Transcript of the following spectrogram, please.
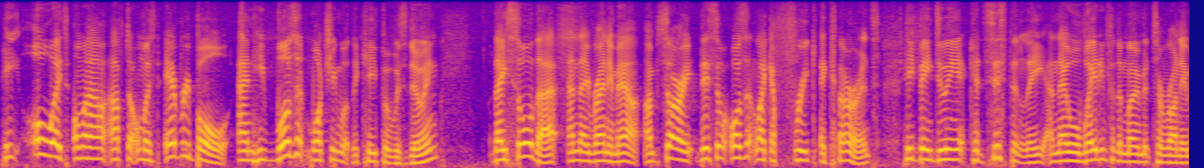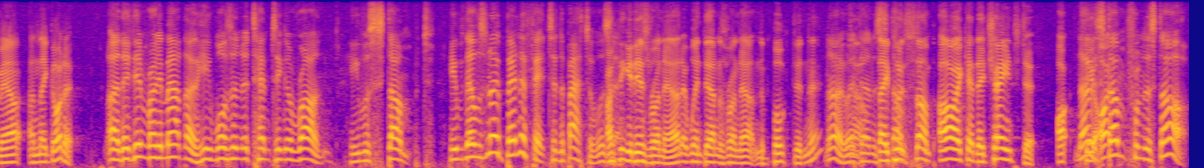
He always, um, uh, after almost every ball, and he wasn't watching what the keeper was doing. They saw that and they ran him out. I'm sorry, this wasn't like a freak occurrence. He'd been doing it consistently, and they were waiting for the moment to run him out, and they got it. Uh, they didn't run him out though. He wasn't attempting a run. He was stumped. He, there was no benefit to the battle, was I there? think it is run out. It went down as run out in the book, didn't it? No, it went down as They put stump. stump. Oh, okay, they changed it. Oh, No, see, I- stumped from the start.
